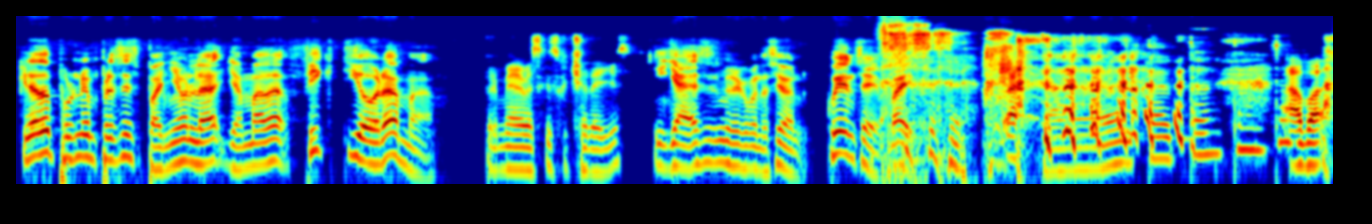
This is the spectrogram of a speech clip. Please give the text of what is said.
creado por una empresa española llamada Fictiorama. Primera vez que escuché de ellos. Y ya, esa es mi recomendación. Cuídense, bye. Tan. Ah.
